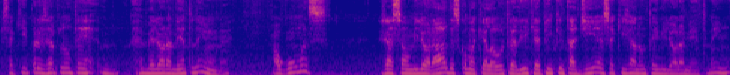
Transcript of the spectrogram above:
Isso aqui, por exemplo, não tem melhoramento nenhum, né? Algumas já são melhoradas, como aquela outra ali, que é bem pintadinha, essa aqui já não tem melhoramento nenhum.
